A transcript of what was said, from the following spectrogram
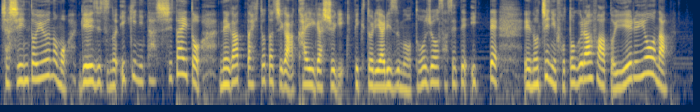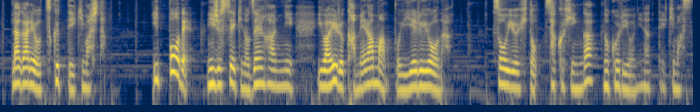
写真というのも芸術の域に達したいと願った人たちが絵画主義ピクトリアリズムを登場させていってえ後にフォトグラファーと言えるような流れを作っていきました。一方で20世紀の前半にいわゆるカメラマンと言えるようなそういう人作品が残るようになっていきます。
